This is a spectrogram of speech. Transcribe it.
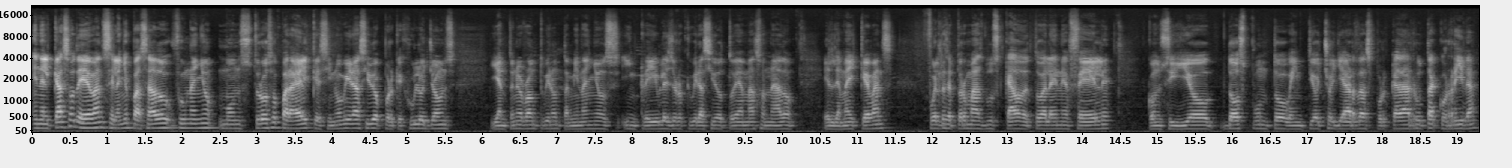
En el caso de Evans, el año pasado fue un año monstruoso para él que si no hubiera sido porque Julio Jones y Antonio Brown tuvieron también años increíbles. Yo creo que hubiera sido todavía más sonado el de Mike Evans. Fue el receptor más buscado de toda la NFL. Consiguió 2.28 yardas por cada ruta corrida.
